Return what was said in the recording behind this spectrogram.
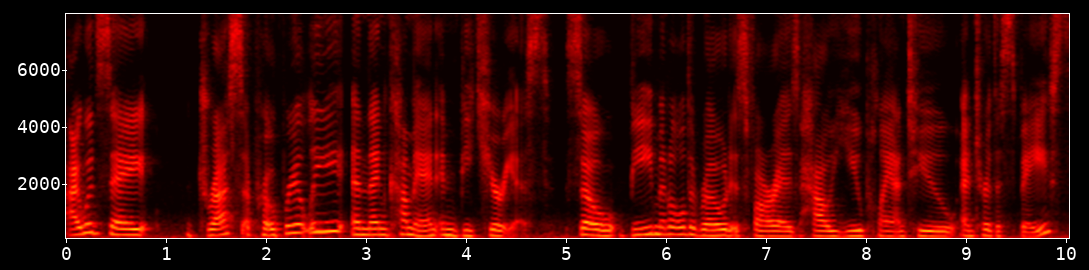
I would say dress appropriately and then come in and be curious. So be middle of the road as far as how you plan to enter the space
